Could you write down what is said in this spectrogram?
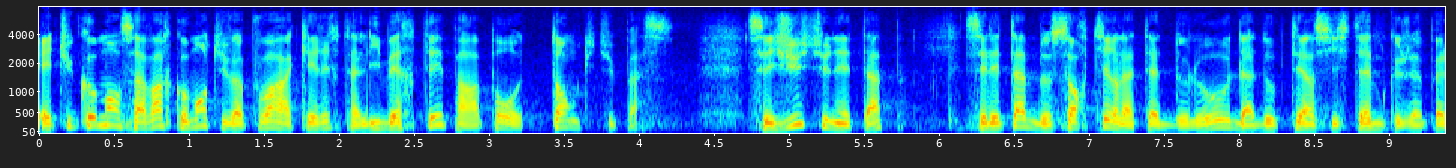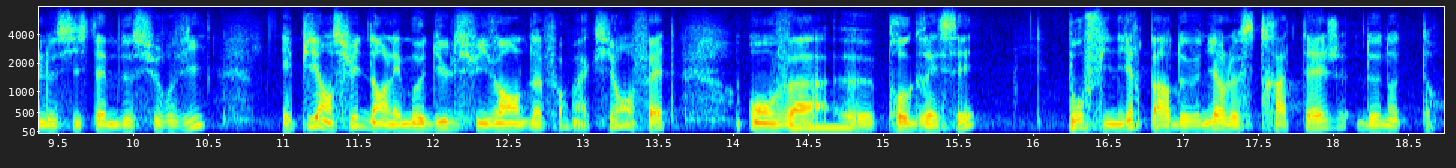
et tu commences à voir comment tu vas pouvoir acquérir ta liberté par rapport au temps que tu passes. C'est juste une étape. C'est l'étape de sortir la tête de l'eau, d'adopter un système que j'appelle le système de survie. Et puis ensuite, dans les modules suivants de la formation, en fait, on va euh, progresser pour finir par devenir le stratège de notre temps.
